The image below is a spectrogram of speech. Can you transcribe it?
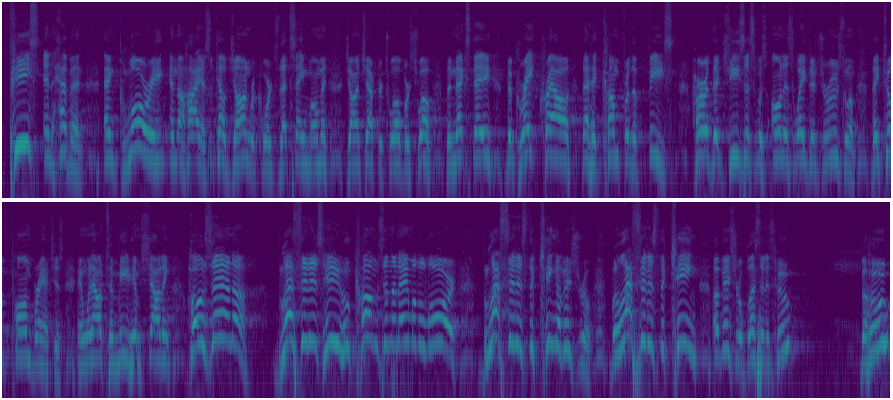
peace in heaven and glory in the highest. Look how John records that same moment, John chapter 12, verse 12. The next day, the great crowd that had come for the feast heard that Jesus was on his way to Jerusalem. They took palm branches and went out to meet him, shouting, Hosanna! Blessed is he who comes in the name of the Lord. Blessed is the King of Israel. Blessed is the King of Israel. Blessed is who? The who?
